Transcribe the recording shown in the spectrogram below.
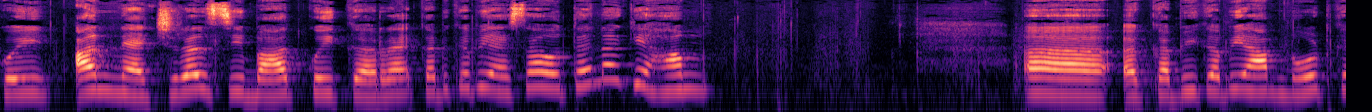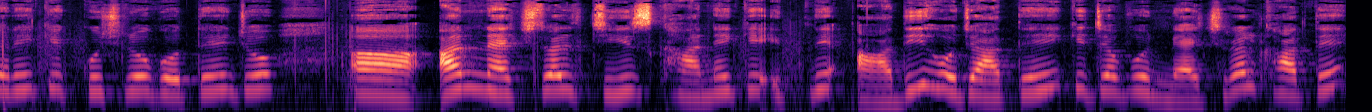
کوئی ان نیچرل سی بات کوئی کر رہا ہے۔ کبھی کبھی ایسا ہوتا ہے نا کہ ہم کبھی کبھی آپ نوٹ کریں کہ کچھ لوگ ہوتے ہیں جو ان نیچرل چیز کھانے کے اتنے عادی ہو جاتے ہیں کہ جب وہ نیچرل کھاتے ہیں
